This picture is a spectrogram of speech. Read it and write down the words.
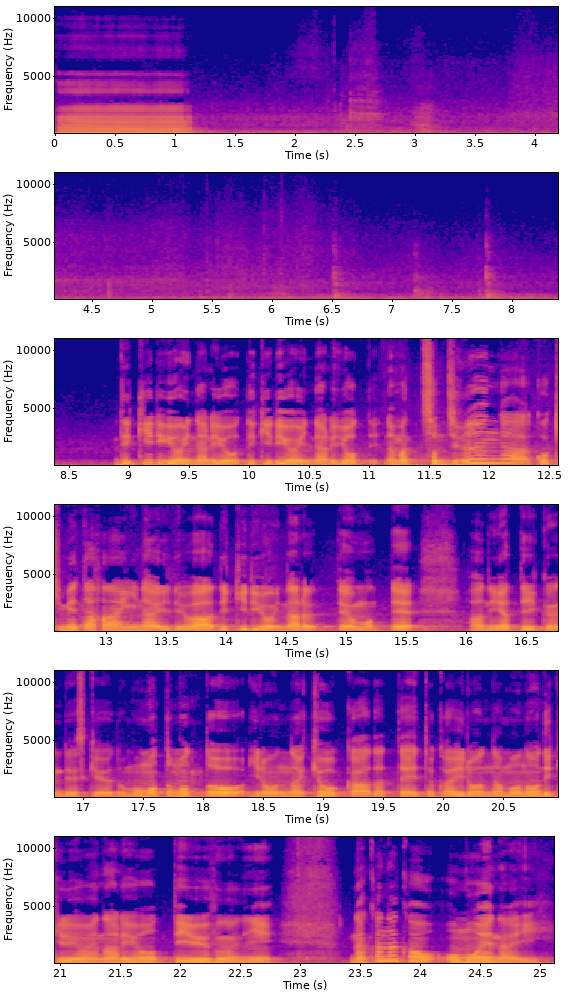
うんできるようになるよできるようになるよって、まあ、その自分がこう決めた範囲内ではできるようになるって思ってあのやっていくんですけれどももっともっといろんな教科だったりとかいろんなものをできるようになるよっていうふうになかなか思えない。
